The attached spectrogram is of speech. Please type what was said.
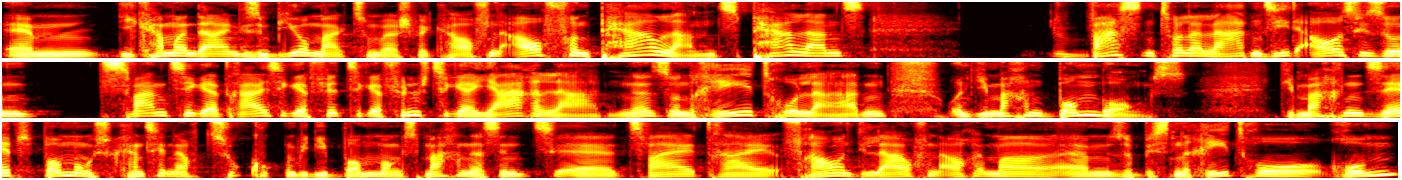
Ähm, die kann man da in diesem Biomarkt zum Beispiel kaufen. Auch von Perlands. Perlands, was ein toller Laden, sieht aus wie so ein 20er, 30er, 40er, 50er Jahre Laden, ne? so ein Retro-Laden und die machen Bonbons. Die machen selbst Bonbons. Du kannst ihnen auch zugucken, wie die Bonbons machen. Das sind äh, zwei, drei Frauen, die laufen auch immer ähm, so ein bisschen retro rum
